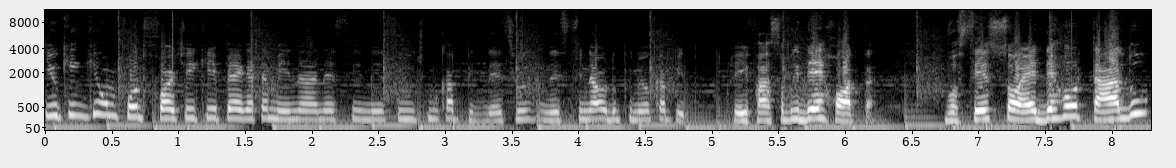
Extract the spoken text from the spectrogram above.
E o que, que é um ponto forte que ele pega também na, nesse, nesse último capítulo, nesse, nesse final do primeiro capítulo. Ele fala sobre derrota. Você só é derrotado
